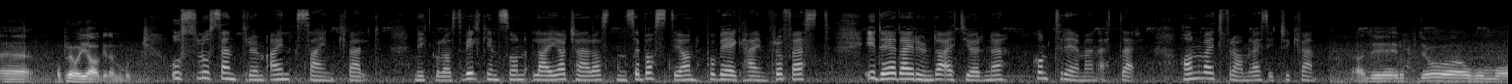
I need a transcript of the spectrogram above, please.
Eh, og prøve å jage dem bort. Oslo sentrum en sein kveld. Nicholas Wilkinson leier kjæresten Sebastian på vei hjem fra fest. Idet de runder et hjørne, kom tre menn etter. Han veit fremdeles ikke hvem. Ja, de ropte jo homo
